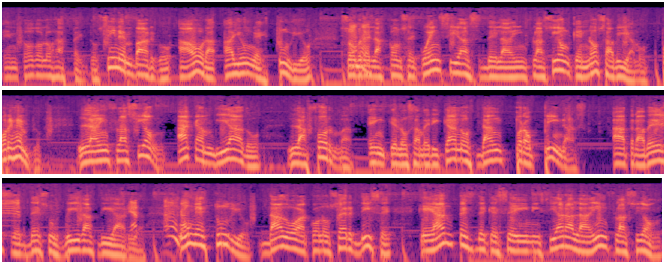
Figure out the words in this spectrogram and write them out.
en todos los aspectos. Sin embargo, ahora hay un estudio sobre las consecuencias de la inflación que no sabíamos. Por ejemplo, la inflación ha cambiado la forma en que los americanos dan propinas a través de sus vidas diarias. Un estudio dado a conocer dice que antes de que se iniciara la inflación,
